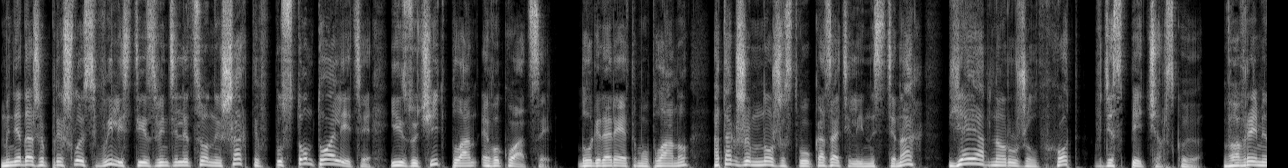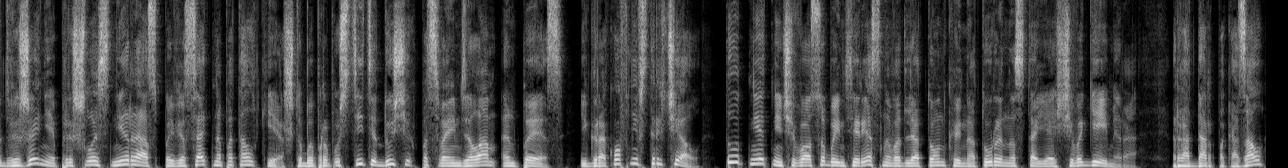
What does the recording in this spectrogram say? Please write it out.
мне даже пришлось вылезти из вентиляционной шахты в пустом туалете и изучить план эвакуации. Благодаря этому плану, а также множеству указателей на стенах, я и обнаружил вход в диспетчерскую. Во время движения пришлось не раз повисать на потолке, чтобы пропустить идущих по своим делам НПС. Игроков не встречал. Тут нет ничего особо интересного для тонкой натуры настоящего геймера. Радар показал,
